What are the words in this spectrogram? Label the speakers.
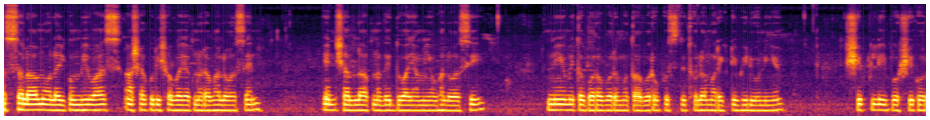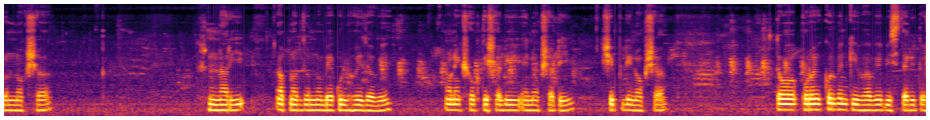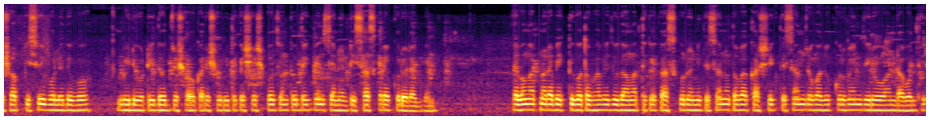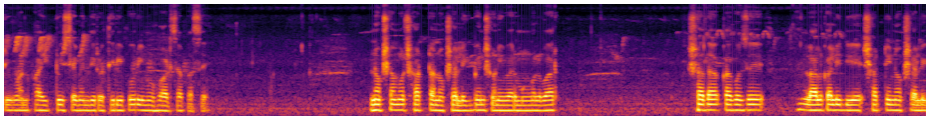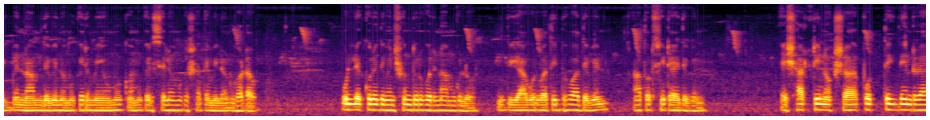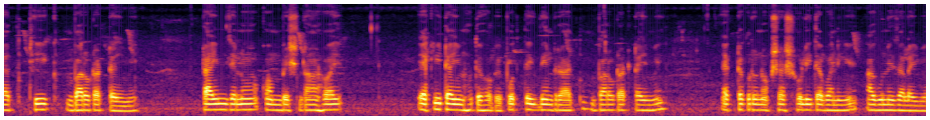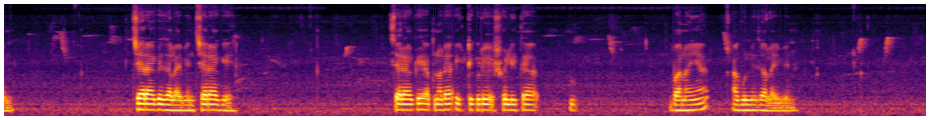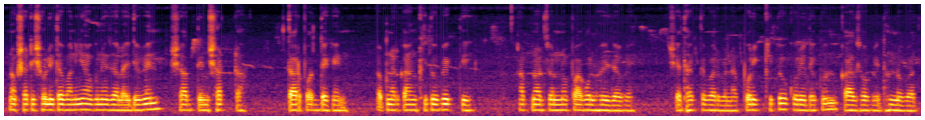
Speaker 1: আসসালামু আলাইকুম ভিওয়াস আশা করি সবাই আপনারা ভালো আছেন। ইনশাল্লাহ আপনাদের দোয়ায় আমিও ভালো আছি। নিয়মিত বরাবরের মতো আবার উপস্থিত হলাম আর একটি ভিডিও নিয়ে। শিপলি বশীকরণ নকশা। নারী আপনার জন্য ব্যাকুল হয়ে যাবে। অনেক শক্তিশালী এই নকশাটি, শিপলি নকশা। তো প্রয়োগ করবেন কীভাবে বিস্তারিত সব কিছুই বলে দেব। ভিডিওটি ধৈর্য সহকারে শুরু থেকে শেষ পর্যন্ত দেখবেন, চ্যানেলটি সাবস্ক্রাইব করে রাখবেন। এবং আপনারা ব্যক্তিগতভাবে যদি আমার থেকে কাজ করে নিতে চান অথবা কাজ শিখতে চান, যোগাযোগ করবেন zero one double three one five two seven zero three four, imo, WhatsApp আছে। নকশা মোট ষাটটা নকশা লিখবেন, শনিবার, মঙ্গলবার। সাদা কাগজে লাল কালি দিয়ে সাতটি নকশা লিখবেন, নাম দেবেন অমুকের মেয়ে অমুক, অমুকের ছেলে অমুকের সাথে মিলন ঘটাও। উল্লেখ করে দেবেন সুন্দর করে নামগুলো, দিয়ে আগরবাতির ধোয়া দেবেন, আতর ছিটায় দেবেন। এই সাতটি নকশা প্রত্যেক দিন রাত ঠিক বারোটার টাইমে। টাইম যেন কম বেশ না হয়, একই টাইম হতে হবে। প্রত্যেক দিন রাত বারোটার টাইমে একটা করে নকশা সলিতা বানিয়ে আগুনে জ্বালাইবেন। চেরাগে জ্বালাইবেন, চেরাগে। চেরাগে আপনারা একটি করে সলিতা বানাইয়া আগুনে জ্বালাইবেন। নকশাটি সলিতা বানিয়ে আগুনে জ্বালাই দেবেন সাত দিন সাতটা। তারপর দেখেন, আপনার কাঙ্ক্ষিত ব্যক্তি আপনার জন্য পাগল হয়ে যাবে। সে থাকতে পারবে না। পরীক্ষিত করে দেখুন, কাজ হবে। ধন্যবাদ।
